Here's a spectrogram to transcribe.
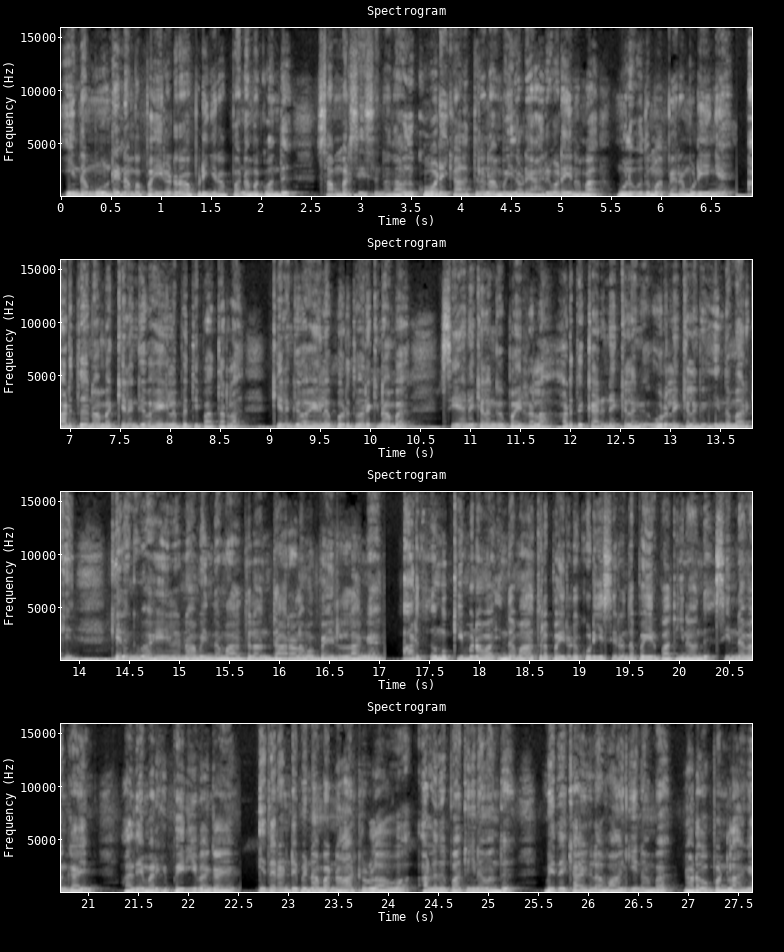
இந்த மூன்றை நம்ம பயிரிடுறோம் அப்படிங்கிறப்ப நமக்கு வந்து சம்மர் சீசன் அதாவது கோடை காலத்தில் நம்ம இதோடைய அறுவடையை நம்ம முழுவதுமாக பெற முடியுங்க. அடுத்து நம்ம கிழங்கு வகைகளை பற்றி பார்த்துடலாம் கிழங்கு வகைகளை பொறுத்த வரைக்கும் நம்ம சேனைக்கிழங்கு பயிரிடலாம். அடுத்து கருணைக்கிழங்கு உருளைக்கிழங்கு. இந்த மாதிரி கிழங்கு வகைகளை நாம் இந்த மாதத்தில் வந்து தாராளமாக பயிரிடலாங்க. அடுத்தது முக்கியமாக நம்ம இந்த மாதத்தில் பயிரிடக்கூடிய சிறந்த பயிர் பார்த்திங்கன்னா வந்து சின்ன வெங்காயம் அதே மாதிரி பெரிய வெங்காயம். இது ரெண்டுமே நம்ம நாற்றுகளாவோ அல்லது பார்த்திங்கன்னா வந்து விதைக்காய்களை வாங்கி நம்ம நடவு பண்ணலாங்க.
